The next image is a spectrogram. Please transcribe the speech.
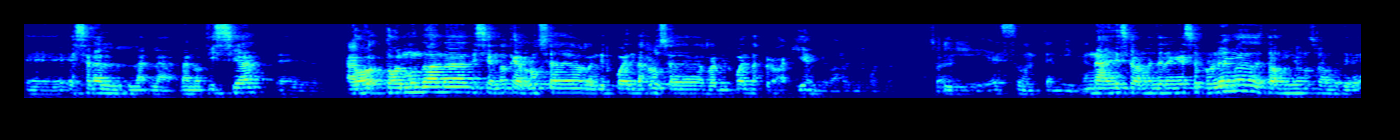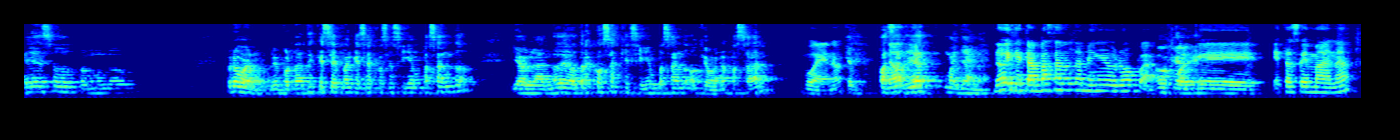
eh, esa era la, la- la noticia. eh, Ah, todo, todo el mundo anda diciendo que Rusia debe rendir cuentas, Rusia debe rendir cuentas, pero ¿a quién le va a rendir cuentas? O sea, Y es un temita. nadie se va a meter en ese problema, Estados Unidos no se va a meter en eso, todo el mundo Pero bueno, lo importante es que sepan que esas cosas siguen pasando y hablando de otras cosas que siguen pasando o que van a pasar, Bueno, que pasaría eh, mañana. no, y que están pasando también en Europa, Ok. porque esta semana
